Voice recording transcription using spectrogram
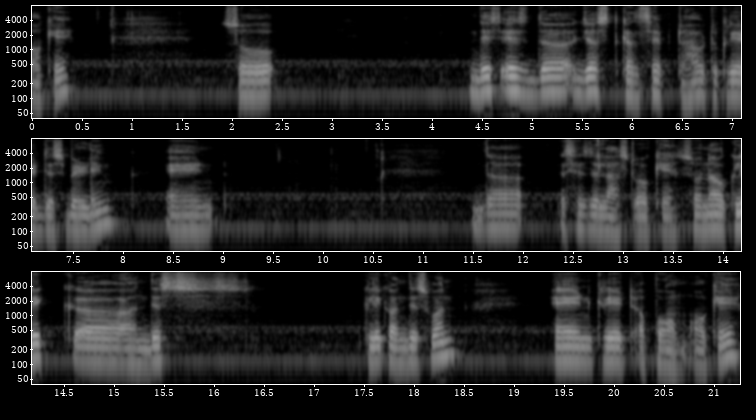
okay? So this is the just concept how to create this building and the this is the last okay. So now click uh, on this click on this one and create a form okay.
